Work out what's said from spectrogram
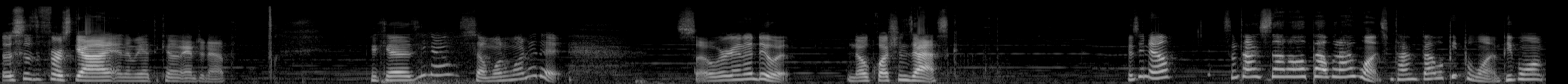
This is the first guy, and then we have to kill an Anjanath. Because, you know, someone wanted it. So we're gonna do it. No questions asked. Because, you know, sometimes it's not all about what I want. Sometimes about what people want. People want,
